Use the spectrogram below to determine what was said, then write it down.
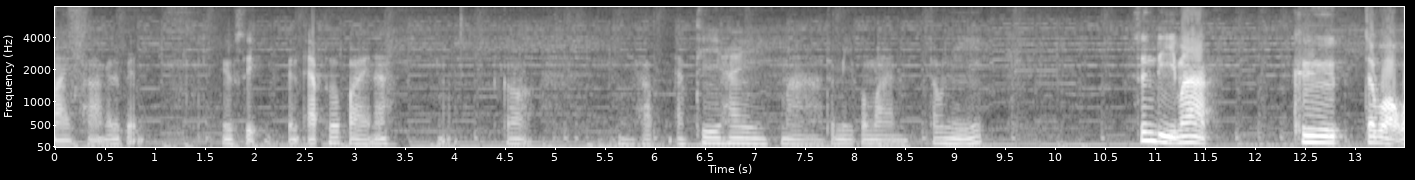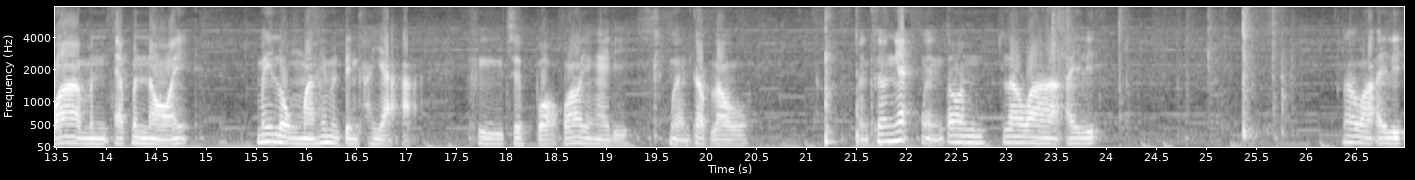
มาอีกทางก็จะเป็น Music เป็นแอปทั่วไปนะ ก็นี่ครับแอปที่ให้มาจะมีประมาณเท่านี้ ซึ่งดีมาก คือจะบอกว่ามันแอปมันน้อย ไม่ลงมาให้มันเป็นขยะ คือจะบอกว่ายังไงดี เหมือนกับเรา เหมือนเครื่องเนี้ย เหมือนตอนลาวาไอริสลาวาไอริส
